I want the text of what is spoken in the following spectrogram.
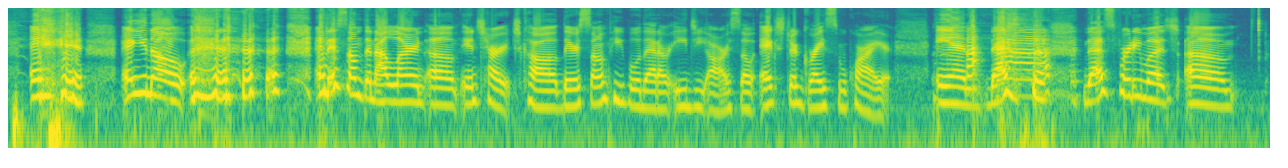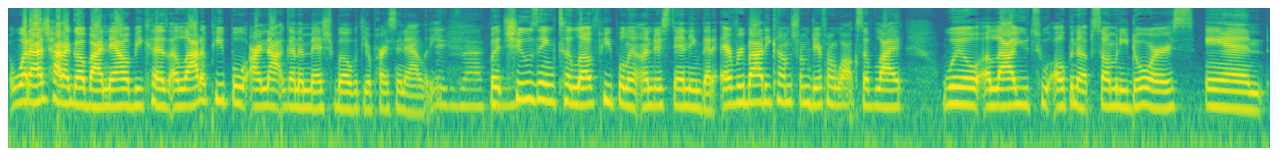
and and you know and it's something i learned um, in church called there's some people that that are EGR, so extra grace required, and that's that's pretty much um, what I try to go by now because a lot of people are not going to mesh well with your personality. Exactly. But choosing to love people and understanding that everybody comes from different walks of life will allow you to open up so many doors and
